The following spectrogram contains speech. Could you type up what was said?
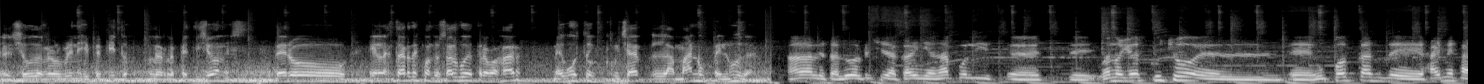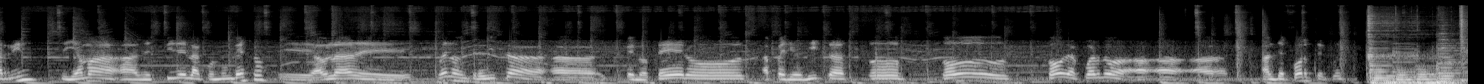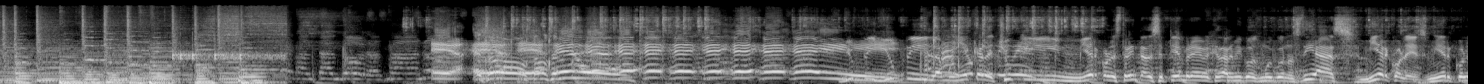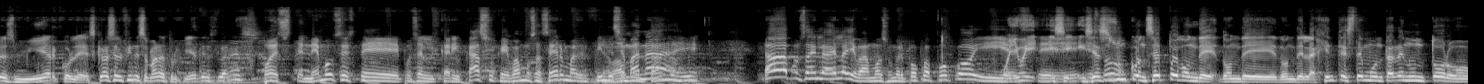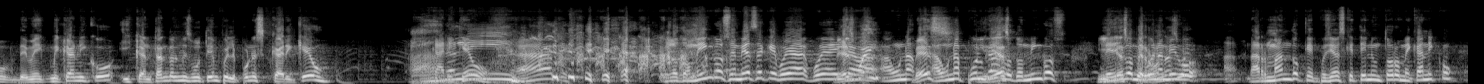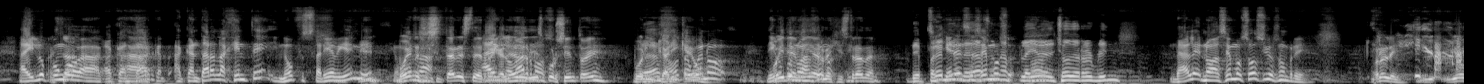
el show de Raúl Brindis y Pepito, las repeticiones. Pero en las tardes cuando salgo de trabajar me gusta escuchar La Mano Peluda. Ah, le saludo al Richie de acá de Indianápolis. Este, bueno, yo escucho el, eh, un podcast de Jaime Jarrín, se llama a Despídela con un beso. Eh, habla de, bueno, entrevista a, peloteros, a periodistas, todos, todos, todo de acuerdo a, a- a- al deporte, pues. Yupi, yupi, la muñeca de Chucky. Miércoles 30 de septiembre. ¿Qué tal, amigos? Muy buenos días. Miércoles, miércoles, miércoles. ¿Qué va a ser el fin de semana, Turquía? ¿Ya tienes planes? Pues tenemos este, pues el caricazo que vamos a hacer el fin Ya de semana. eh. Ah, pues ahí la, ahí la llevamos, hombre, poco a poco. Y, Oye, oye, este, y si, y si es haces todo. un concepto donde, donde, donde la gente esté montada en un toro de me- mecánico y cantando al mismo tiempo y le pones cariqueo. Cariqueo. Ah, pues, los domingos se me hace que voy a, voy a ir ¿Ves, a, una, ¿Ves? a una pulga Ideas- los domingos. Le digo a mi buen amigo Armando que pues ya ves que tiene un toro mecánico. Ahí lo pongo a, a cantar. a- a cantar a la gente y no, pues estaría bien. ¿eh? Voy a necesitar este del innovarnos. 10%, ¿eh? Por el No, cariqueo. bueno. Digo, Voy de pues, nos mía hacemos- registrada. De premio quieres, le das hacemos- una playera no. del show de Raúl Brindis. Dale, nos hacemos socios, hombre. Órale, yo, yo,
